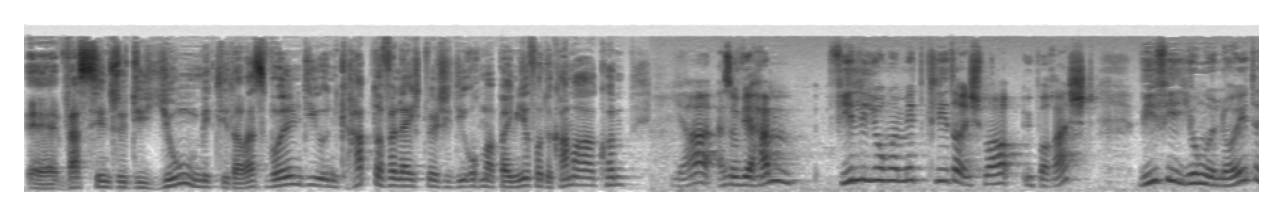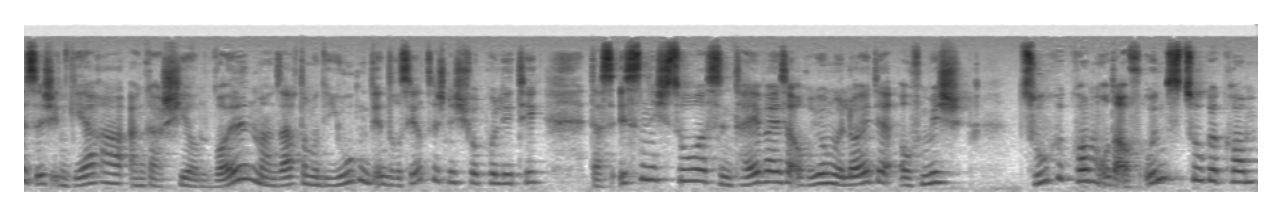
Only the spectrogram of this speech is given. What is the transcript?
Äh, was sind so die jungen Mitglieder? Was wollen die? Und habt ihr vielleicht welche, die auch mal bei mir vor der Kamera kommen? Ja, also wir haben viele junge Mitglieder. Ich war überrascht, wie viele junge Leute sich in Gera engagieren wollen. Man sagt immer, die Jugend interessiert sich nicht für Politik. Das ist nicht so. Es sind teilweise auch junge Leute auf mich zugekommen oder auf uns zugekommen.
